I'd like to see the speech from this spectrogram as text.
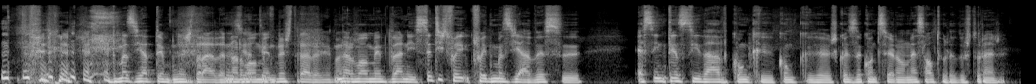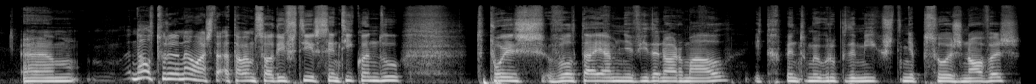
Demasiado tempo na estrada, Demasiado normalmente. na estrada, é normalmente dá nisso. Sentiste que foi, foi demasiado esse, essa intensidade com que, com que as coisas aconteceram nessa altura do Estoranja? Ahm, na altura, não, estava-me só a divertir. Senti quando depois voltei à minha vida normal e de repente o meu grupo de amigos tinha pessoas novas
